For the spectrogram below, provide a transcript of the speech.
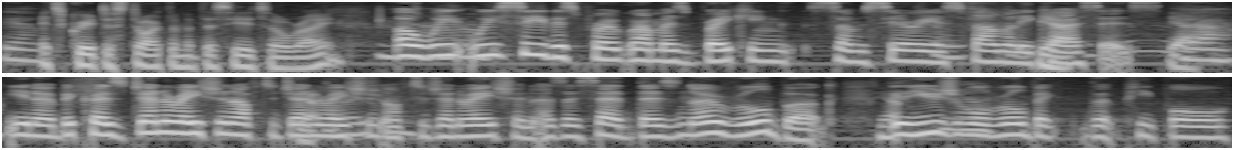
Yeah. It's great to start them at this age, though, right? Mm-hmm. Oh, we, we see this program as breaking some serious family Yeah. curses. Yeah. yeah. You know, because generation after generation Generation. after generation, as I said, there's no rule book. Yeah. The usual Yeah. rule book that people,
